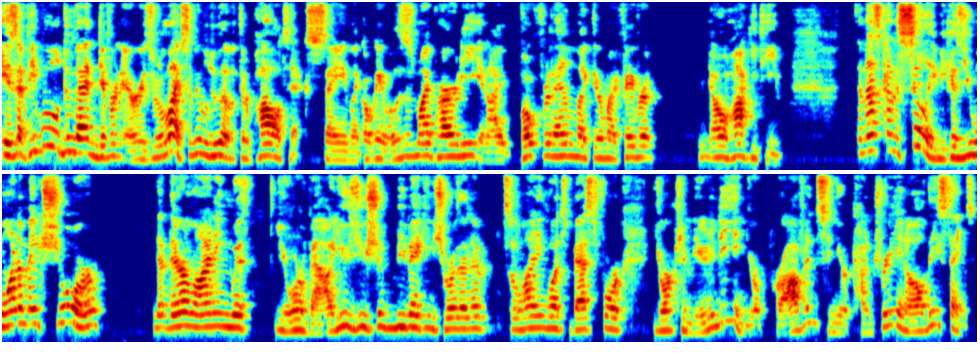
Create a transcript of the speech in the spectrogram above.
is that people will do that in different areas of their life. Some people do that with their politics, saying like, okay, well, this is my party, and I vote for them like they're my favorite, you know, hockey team. And that's kind of silly because you want to make sure that they're aligning with your values. You should be making sure that it's aligning what's best for your community and your province and your country and all these things.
